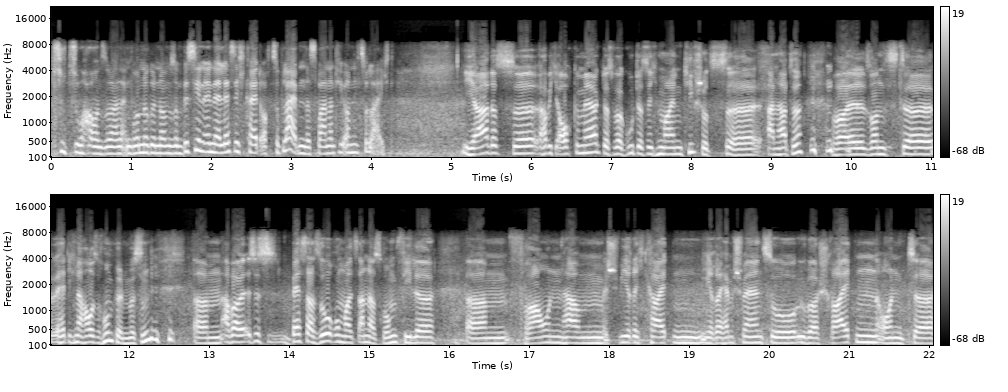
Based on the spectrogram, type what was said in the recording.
zuzuhauen, sondern im Grunde genommen so ein bisschen in der Lässigkeit auch zu bleiben. Das war natürlich auch nicht so leicht. Ja, das äh, habe ich auch gemerkt. Das war gut, dass ich meinen Tiefschutz äh, anhatte, weil sonst äh, hätte ich nach Hause humpeln müssen. Ähm, aber es ist besser so rum als andersrum. Viele ähm, Frauen haben Schwierigkeiten, ihre Hemmschwellen zu überschreiten und äh,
